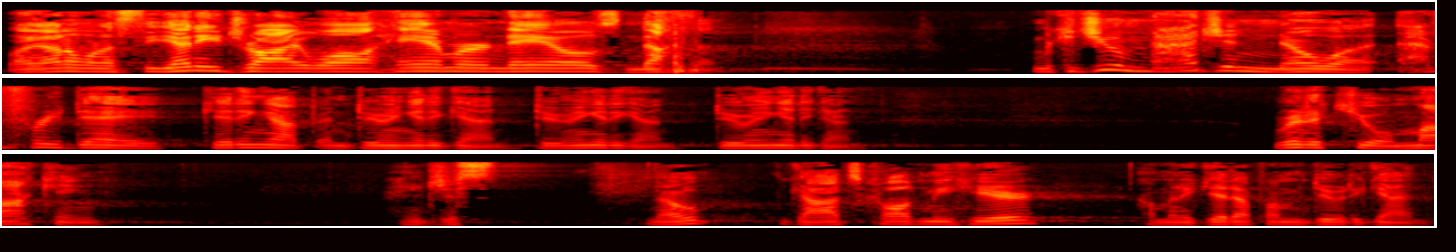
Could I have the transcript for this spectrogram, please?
Like, I don't want to see any drywall, hammer, nails, nothing. I mean, could you imagine Noah every day getting up and doing it again, doing it again, doing it again? Ridicule, mocking. He just, nope, God's called me here. I'm going to get up, I'm going to do it again.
